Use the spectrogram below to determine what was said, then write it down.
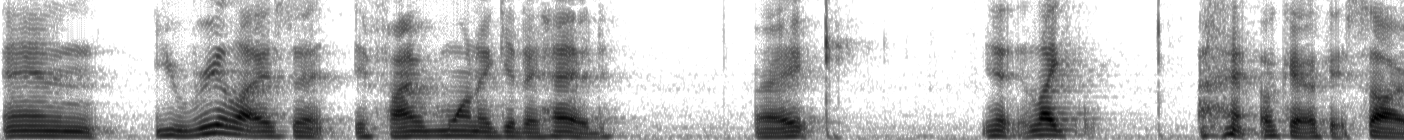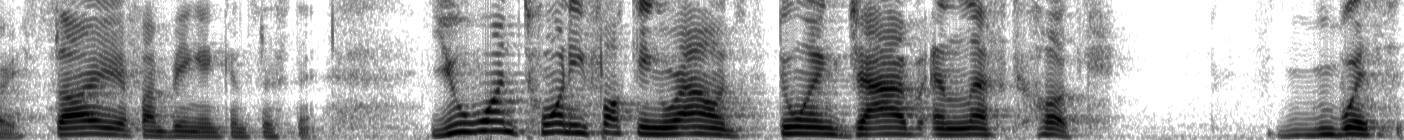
And you realize that if I want to get ahead, right? Yeah, like, okay, okay, sorry. Sorry if I'm being inconsistent. You won 20 fucking rounds doing jab and left hook with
